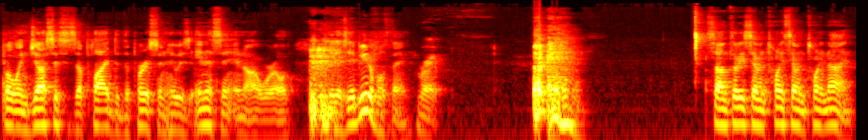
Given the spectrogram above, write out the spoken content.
But when justice is applied to the person who is innocent in our world, it is a beautiful thing. Right. Psalm 37, 27, 29.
